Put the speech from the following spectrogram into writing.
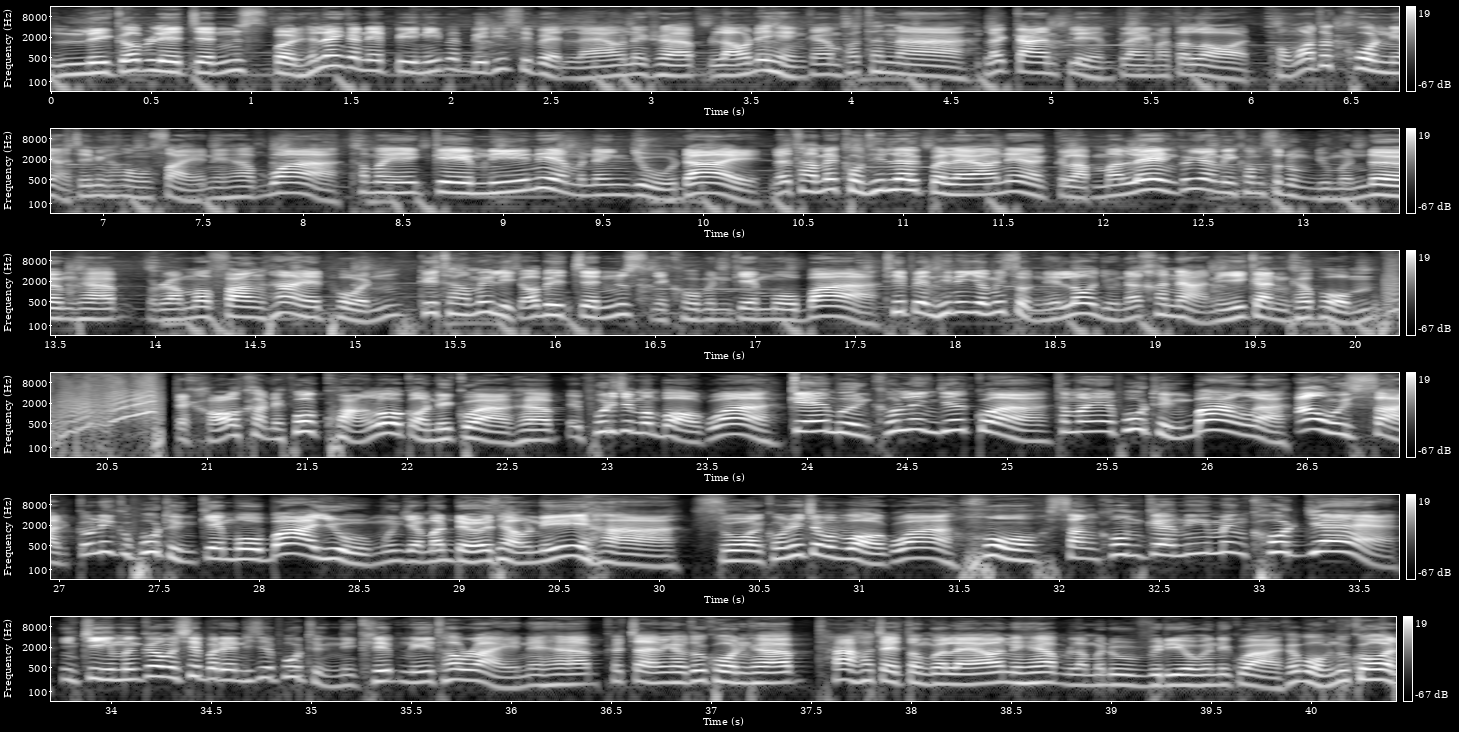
League of Legends เปิดให้เล่นกันในปีนี้เป็นปีที่ 11 แล้วนะครับ เราได้เห็นการพัฒนาและการเปลี่ยนแปลงมาตลอด ผมว่าทุกคนเนี่ยอาจจะมีคำสงสัยนะครับว่าทำไมเกมนี้เนี่ยมันยังอยู่ได้ และทำให้คนที่เลิกไปแล้วเนี่ยกลับมาเล่นก็ยังมีความสนุกอยู่เหมือนเดิมครับ เรามาฟัง 5 เหตุผลที่ทำให้ League of Legends ยังคงเป็นเกมโมบ้าที่เป็นที่นิยมที่สุดในโลกอยู่ณขณะนี้กันครับผม แต่ขอขัดไอ้พวกขวางโลกก่อนดีกว่าครับไอ้ผู้ที่จะมาบอกว่าเกมอื่นเขาเล่นเยอะกว่าทำไมไม่พูดถึงบ้างล่ะเอ้าไอสัตว์ก็นี่กูพูดถึงเกมโมบ้าอยู่มึงอย่ามาเด๋อแถวนี้ห่าส่วนคนที่จะมาบอกว่า โห สังคมเกมนี้แม่งโคตรแย่ จริงๆ มันก็ไม่ใช่ประเด็นที่จะพูดถึงในคลิปนี้เท่าไหร่นะครับเข้าใจไหมครับทุกคนครับถ้าเข้าใจตรงกันแล้วนะครับเรามาดูวิดีโอกันดีกว่าครับผมทุกคน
